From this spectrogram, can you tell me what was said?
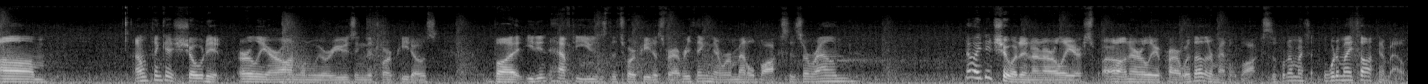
Um, I don't think I showed it earlier on when we were using the torpedoes, but you didn't have to use the torpedoes for everything. There were metal boxes around. No, I did show it in an earlier uh, an earlier part with other metal boxes. What am I what am I talking about?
